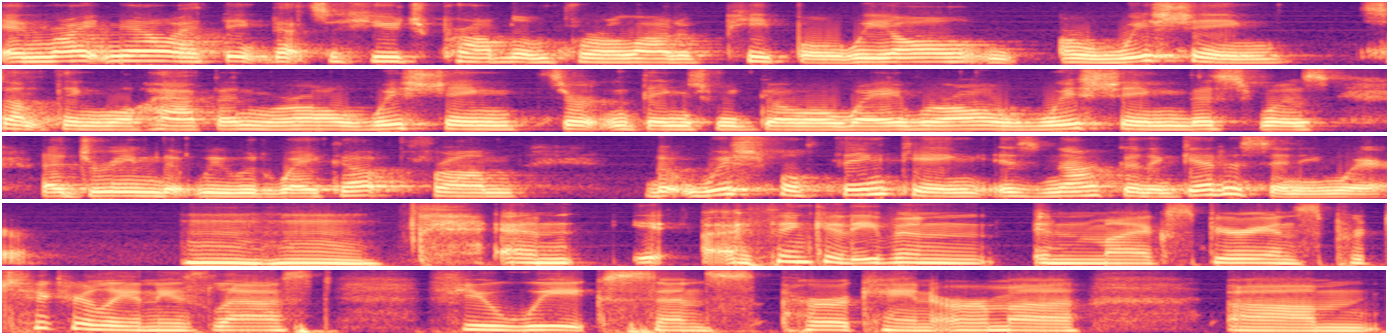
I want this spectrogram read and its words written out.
And right now, I think that's a huge problem for a lot of people. We all are wishing something will happen. We're all wishing certain things would go away. We're all wishing this was a dream that we would wake up from. But wishful thinking is not going to get us anywhere. Hmm. And it, I think it even in my experience, particularly in these last few weeks since Hurricane Irma um,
